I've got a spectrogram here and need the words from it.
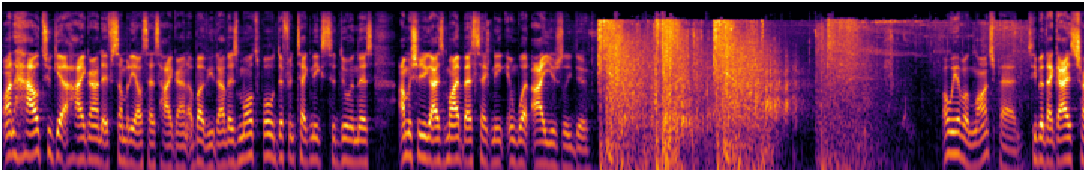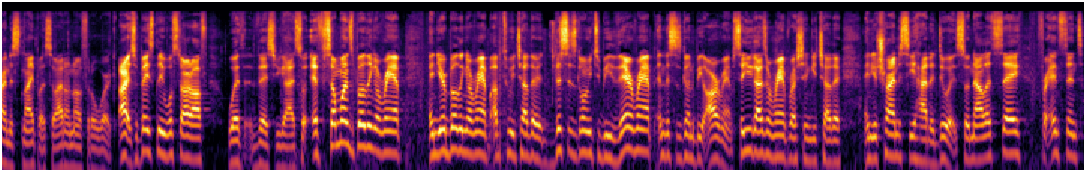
on how to get high ground if somebody else has high ground above you. Now, there's multiple different techniques to doing this. I'm going to show you guys my best technique and what I usually do. Oh, we have a launch pad. See, but that guy's trying to snipe us, so I don't know if it'll work. All right, so basically we'll start off with this, you guys. So if someone's building a ramp and you're building a ramp up to each other, this is going to be their ramp and this is going to be our ramp. Say you guys are ramp rushing each other and you're trying to see how to do it. So now let's say, for instance,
